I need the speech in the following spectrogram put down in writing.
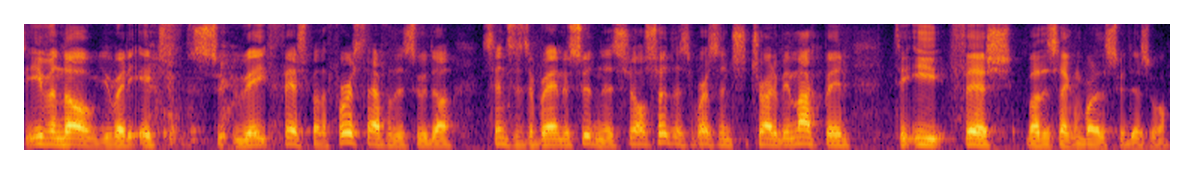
even though you already ate, you ate fish by the first half of the Suda, since it's a brand new Suda, this Shal person should try to be makbid to eat fish by the second part of the Suda as well.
